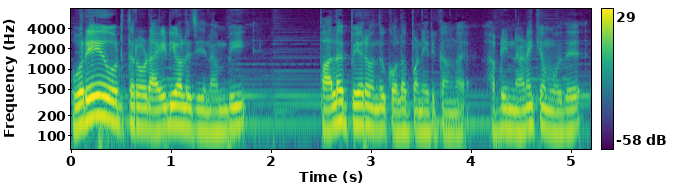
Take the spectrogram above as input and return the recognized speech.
ஒரே ஒருத்தரோட ஐடியாலஜியை நம்பி பல பேரை வந்து கொலை பண்ணியிருக்காங்க அப்படின்னு நினைக்கும் போது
